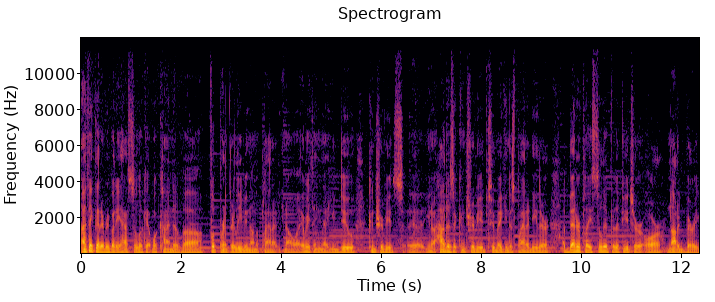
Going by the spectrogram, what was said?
I think that everybody has to look at what kind of uh, footprint they're leaving on the planet. You know, everything that you do contributes, uh, you know, how does it contribute to making this planet either a better place to live for the future or not a very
